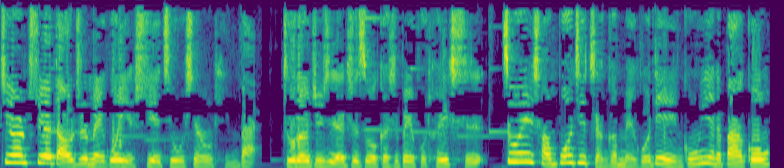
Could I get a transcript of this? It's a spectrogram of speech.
进而直接导致美国影视业几乎陷入停摆，诸多剧集的制作更是被迫推迟。作为一场波及整个美国电影工业的罢工，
